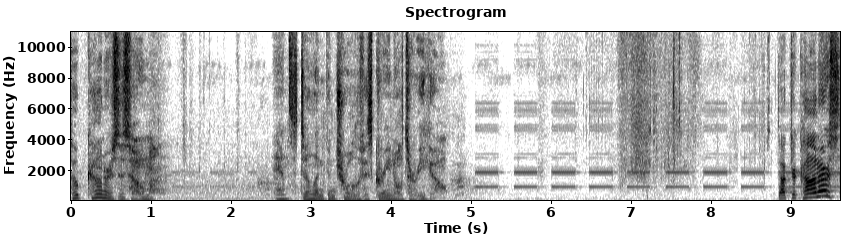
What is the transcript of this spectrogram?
Let's hope Connors is home. And still in control of his green alter ego. Dr. Connors?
